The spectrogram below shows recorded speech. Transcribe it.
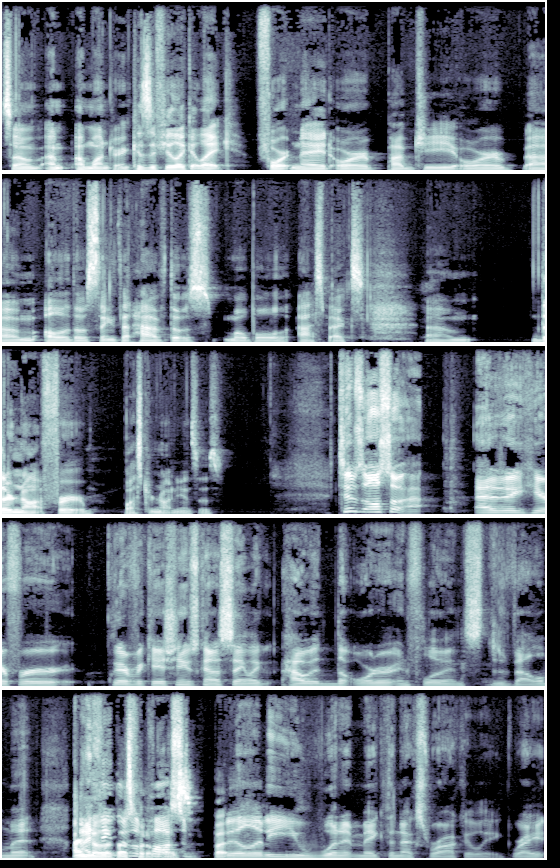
So I'm I'm wondering because if you look at like Fortnite or PUBG or um, all of those things that have those mobile aspects, um, they're not for Western audiences. Tim's also added here for clarification. He was kind of saying like how would the order influence development. I know think that there's a it was, but possibility you wouldn't make the next Rocket League, right?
